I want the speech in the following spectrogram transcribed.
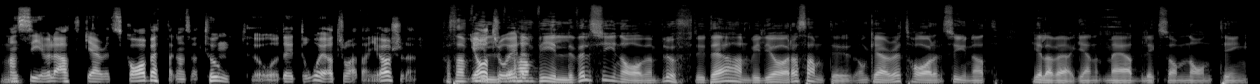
Mm. Han ser väl att Garrett ska betta ganska tungt och det är då jag tror att han gör sådär. Fast han Jag vill, ju han vill väl syna av en bluff, det är det han vill göra samtidigt. Om Garrett har synat hela vägen med liksom någonting,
